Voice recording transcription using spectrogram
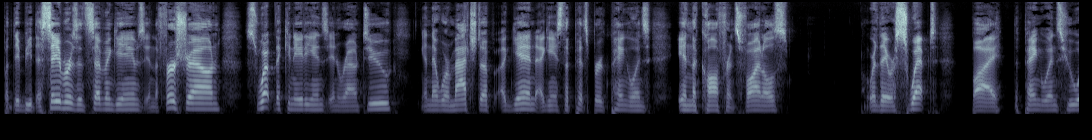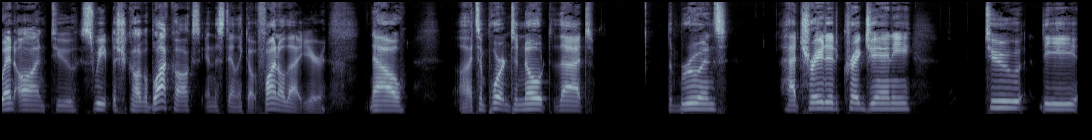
But they beat the Sabres in seven games in the first round, swept the Canadiens in round two, and then were matched up again against the Pittsburgh Penguins in the conference finals, where they were swept by the Penguins, who went on to sweep the Chicago Blackhawks in the Stanley Cup final that year. Now, uh, it's important to note that the Bruins had traded Craig Janney to the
